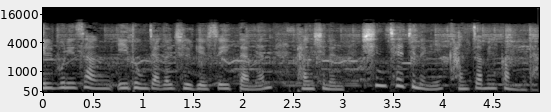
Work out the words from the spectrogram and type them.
일분 이상 이 동작을 즐길 수 있다면 당신은 신체 지능이 강점일 겁니다.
